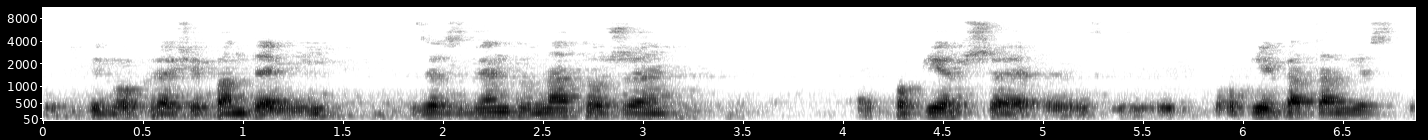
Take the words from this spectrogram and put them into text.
w tym okresie pandemii ze względu na to, że po pierwsze opieka tam jest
